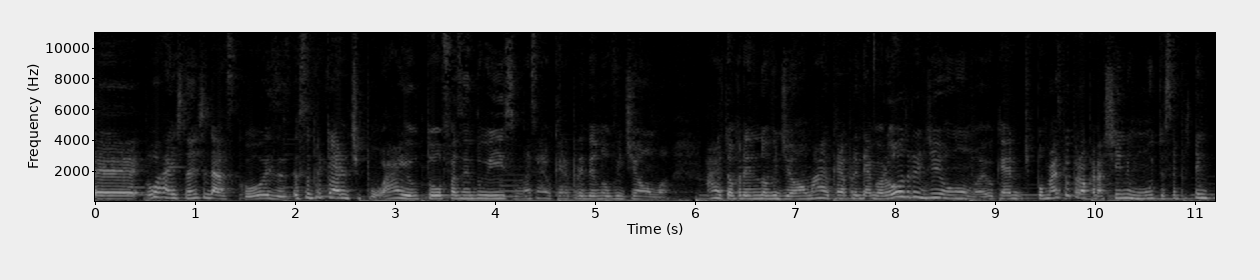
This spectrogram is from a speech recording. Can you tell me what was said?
é, o restante das coisas, eu sempre quero, tipo, ah, eu tô fazendo isso, mas ah, eu quero aprender um novo idioma. Ah, eu tô aprendendo um novo idioma, ah, eu quero aprender agora outro idioma. Eu quero, tipo, por mais que eu procrastine muito, eu sempre tenho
